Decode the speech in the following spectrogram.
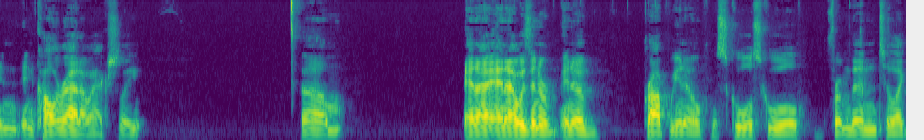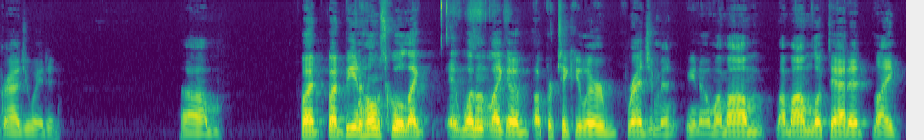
in in colorado actually. Um and i and i was in a in a proper you know a school school from then until i graduated um but but being homeschooled like it wasn't like a, a particular regiment you know my mom my mom looked at it like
